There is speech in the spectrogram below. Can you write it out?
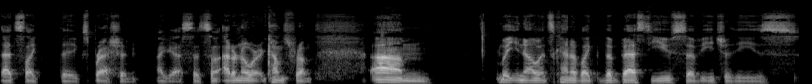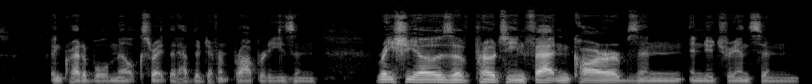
that's like the expression, I guess. That's I don't know where it comes from, um, but you know, it's kind of like the best use of each of these incredible milks, right? That have their different properties and ratios of protein, fat, and carbs, and and nutrients, and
